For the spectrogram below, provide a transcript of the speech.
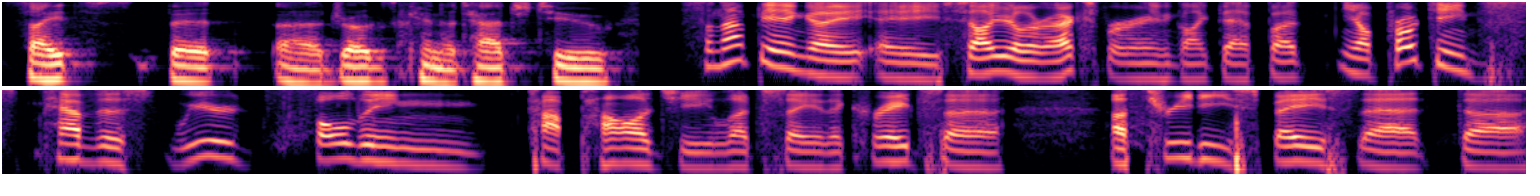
sites that uh, drugs can attach to. So, not being a, a cellular expert or anything like that, but you know, proteins have this weird folding topology, let's say, that creates a a 3D space that uh,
